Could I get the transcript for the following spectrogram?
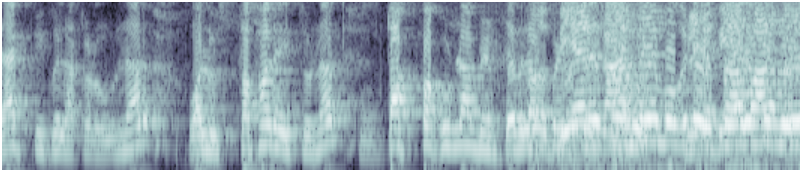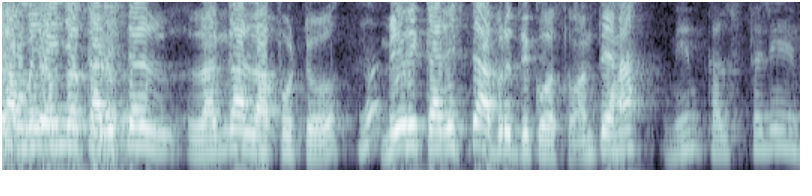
ల్యాక్ పీపుల్ అక్కడ ఉన్నారు వాళ్ళు సఫర్ అవుతున్నారు. తప్పకుండా మేము డెవలప్. కలిస్తే మీరు కలిస్తే అభివృద్ధి కోసం అంతేనా? మేము కలుస్తలేం.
